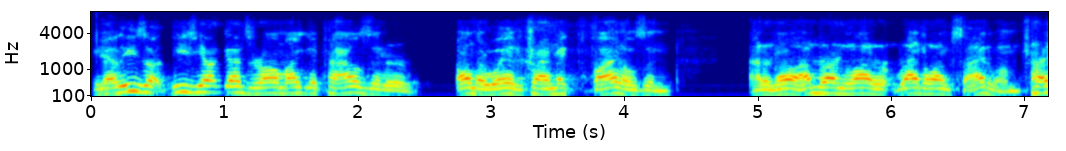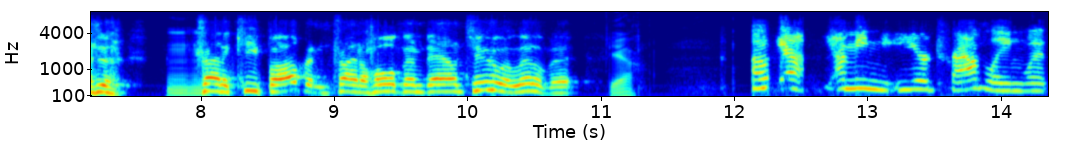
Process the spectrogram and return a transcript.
You know, these are these young guns are all my good pals that are on their way to try and make the finals, and I don't know. I'm running along, right alongside of them, trying to Mhm. trying to keep up and trying to hold them down too a little bit. Yeah. Oh yeah, I mean you're traveling with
